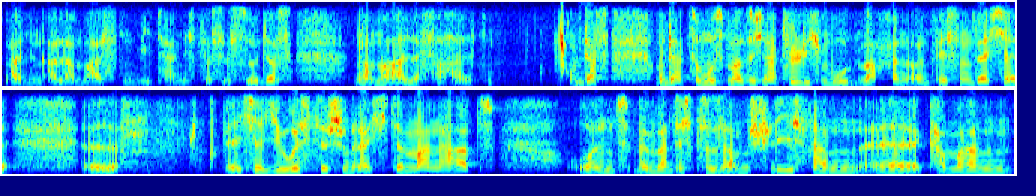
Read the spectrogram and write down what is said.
bei den allermeisten Mietern nichts. Das ist so das normale Verhalten. Und das, und dazu muss man sich natürlich Mut machen und wissen, welche, äh, welche juristischen Rechte man hat und wenn man sich zusammenschließt, dann äh, kann man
